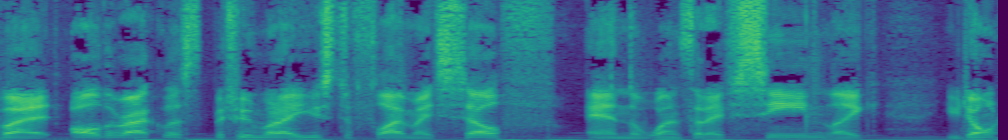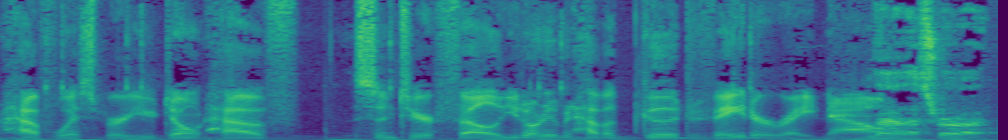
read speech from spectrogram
but all the rack lists between what I used to fly myself and the ones that I've seen, like you don't have Whisper, you don't have Soontir Fel, you don't even have a good Vader right now. No, that's right.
